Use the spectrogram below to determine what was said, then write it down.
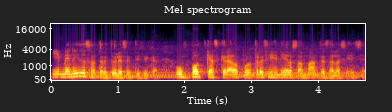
Bienvenidos a Tertulia Científica, un podcast creado por tres ingenieros amantes a la ciencia.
